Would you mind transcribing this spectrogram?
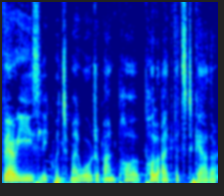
very easily go into my wardrobe and pull, pull outfits together.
